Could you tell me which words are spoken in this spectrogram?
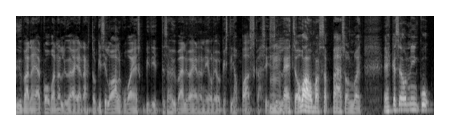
hyvänä ja kovana lyöjänä. Toki silloin alkuvaiheessa, kun piti itseensä hyvää lyöjänä, niin oli oikeasti ihan paska. Siis mm. silleen, että se on vaan omassa päässä ollut. Että ehkä se on niin kuin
